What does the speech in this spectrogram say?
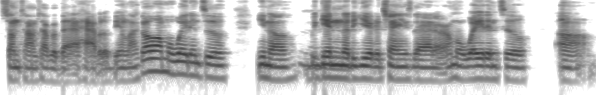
sometimes have a bad habit of being like, oh, I'm gonna wait until, you know, mm-hmm. beginning of the year to change that, or I'm gonna wait until um,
